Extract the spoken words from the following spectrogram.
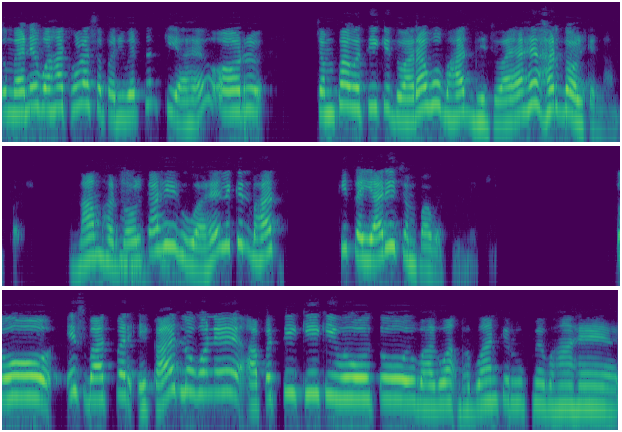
तो मैंने वहाँ थोड़ा सा परिवर्तन किया है और चंपावती के द्वारा वो भात भिजवाया है हरदौल के नाम पर। नाम हरदौल हम्म। का ही हुआ है लेकिन भात की तैयारी चंपावती ने की। तो इस बात पर एकाध लोगों ने आपत्ति की कि वो तो भगवान भगवान के रूप में वहाँ है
